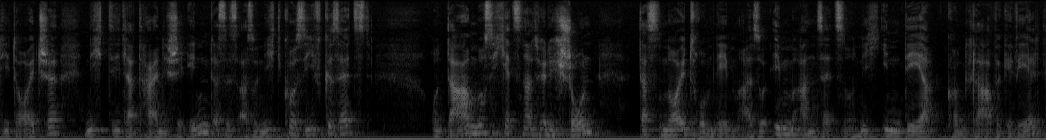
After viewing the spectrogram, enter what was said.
die deutsche, nicht die lateinische in. Das ist also nicht kursiv gesetzt. Und da muss ich jetzt natürlich schon das Neutrum nehmen, also im ansetzen und nicht in der Konklave gewählt,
